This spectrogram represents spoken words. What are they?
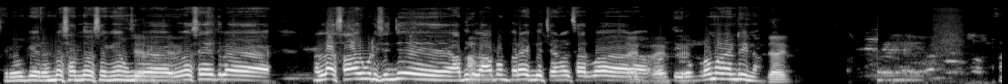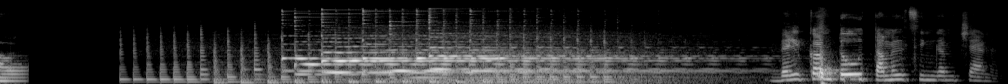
சரி ஓகே ரொம்ப சந்தோஷங்க உங்க. விவசாயத்துல நல்லா சாகுபடி செஞ்சு அதிக. லாபம் பெற எங்க சேனல் சார்பா வாழ்த்துக்கிறோம் ரொம்ப நன்றிண்ணா. வெல்கம் டு தமிழ் சிங்கம் சேனல்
